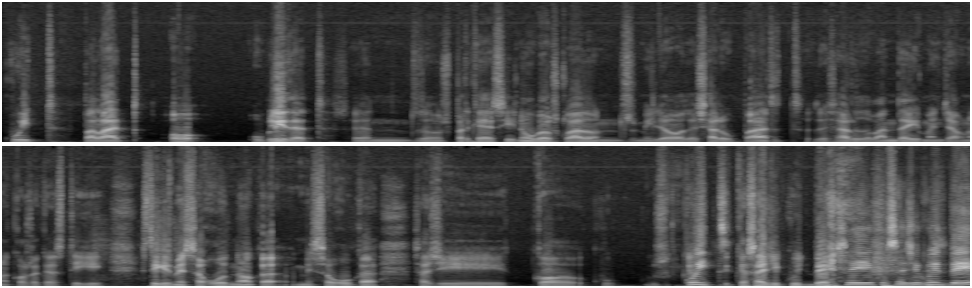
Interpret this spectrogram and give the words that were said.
cuit, pelat o oblida't, eh, doncs, perquè si no ho veus clar, doncs millor deixar-ho part, deixar-ho de banda i menjar una cosa que estigui, estiguis més segur, no? que, més segur que s'hagi Cuit. que s'hagi cuit bé. Sí, que s'hagi cuit bé.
